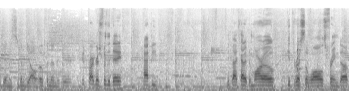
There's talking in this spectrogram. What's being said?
again, this is gonna be all open under here. Good progress for the day. Happy. Get back at it tomorrow. Get the rest of the walls framed up.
